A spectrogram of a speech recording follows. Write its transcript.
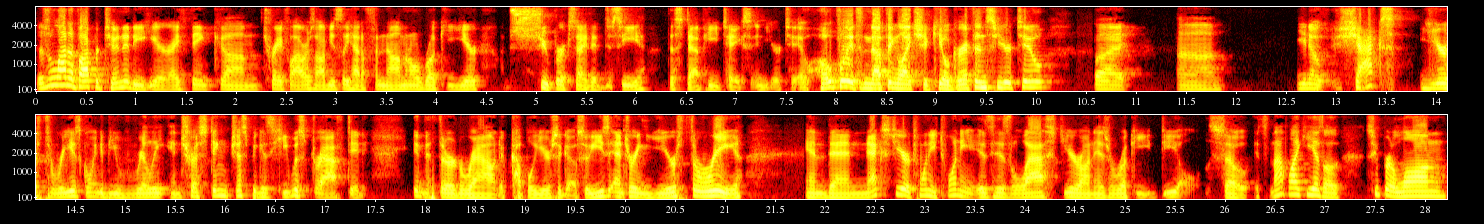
there's a lot of opportunity here. I think um, Tre Flowers obviously had a phenomenal rookie year. I'm super excited to see the step he takes in year two. Hopefully, it's nothing like Shaquill Griffin's year two, but um, you know, Shaq's year three is going to be really interesting just because he was drafted in the third round a couple years ago. So he's entering year three. And then next year, 2020, is his last year on his rookie deal. So it's not like he has a super long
